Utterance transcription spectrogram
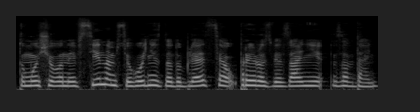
тому що вони всі нам сьогодні знадобляться при розв'язанні завдань.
